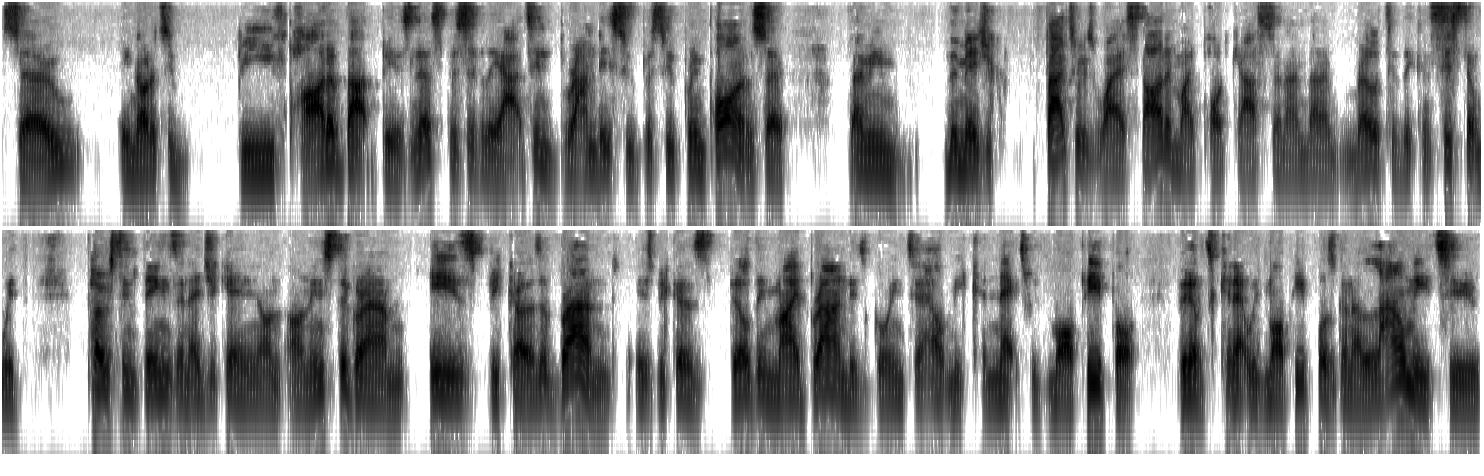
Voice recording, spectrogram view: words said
So in order to be part of that business, specifically acting, brand is super, super important. So, I mean, the major factor is why I started my podcast and I'm, I'm relatively consistent with posting things and educating on, on Instagram is because of brand, is because building my brand is going to help me connect with more people. Being able to connect with more people is going to allow me to,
